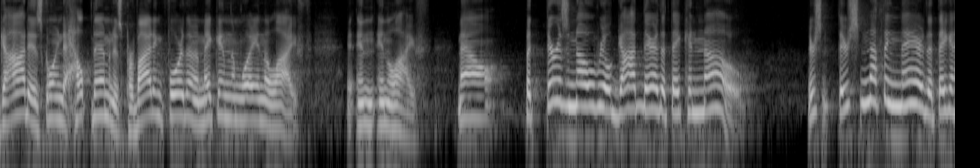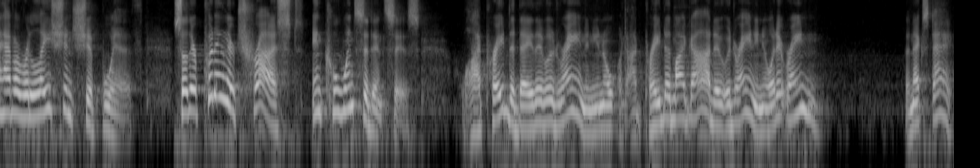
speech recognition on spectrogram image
God is going to help them and is providing for them and making them way in the life, in, in life. Now, but there is no real God there that they can know. There's, there's nothing there that they can have a relationship with. So they're putting their trust in coincidences. Well, I prayed the day that it would rain, and you know, I prayed to my God it would rain, and you know what? It rained the next day.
